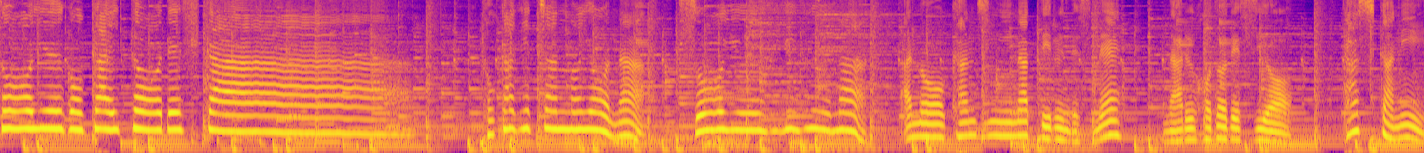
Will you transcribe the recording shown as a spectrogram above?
そういうご回答ですか。トカゲちゃんのようなそういう風なあの感じになっているんですね。なるほどですよ。確かに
